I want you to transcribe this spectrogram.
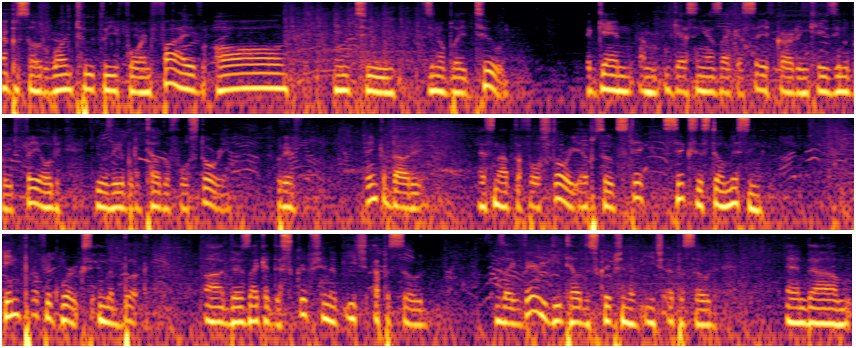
episode 1, 2, 3, 4, and 5 all into Xenoblade 2. Again, I'm guessing as like a safeguard in case Xenoblade failed, he was able to tell the full story. But if think about it, that's not the full story. Episode 6 is still missing. In Perfect Works in the book, uh, there's like a description of each episode. There's like very detailed description of each episode. And um,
